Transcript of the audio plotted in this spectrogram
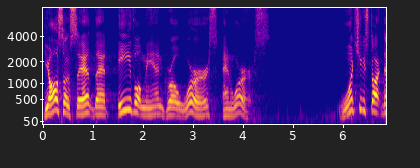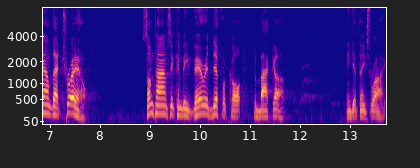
He also said that evil men grow worse and worse. Once you start down that trail, sometimes it can be very difficult to back up and get things right.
